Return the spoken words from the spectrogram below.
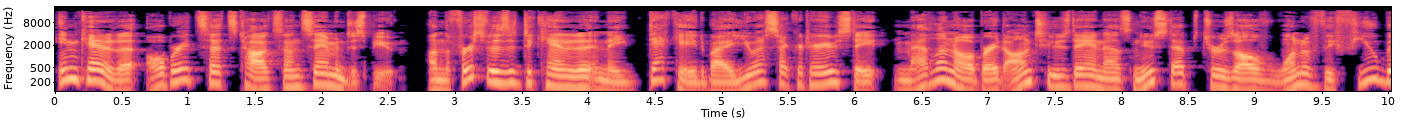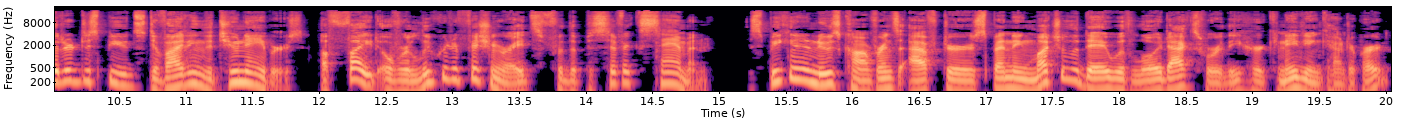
In Canada, Albright sets talks on salmon dispute. On the first visit to Canada in a decade by a U.S. Secretary of State, Madeleine Albright on Tuesday announced new steps to resolve one of the few bitter disputes dividing the two neighbors, a fight over lucrative fishing rights for the Pacific salmon. Speaking at a news conference after spending much of the day with Lloyd Axworthy, her Canadian counterpart,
